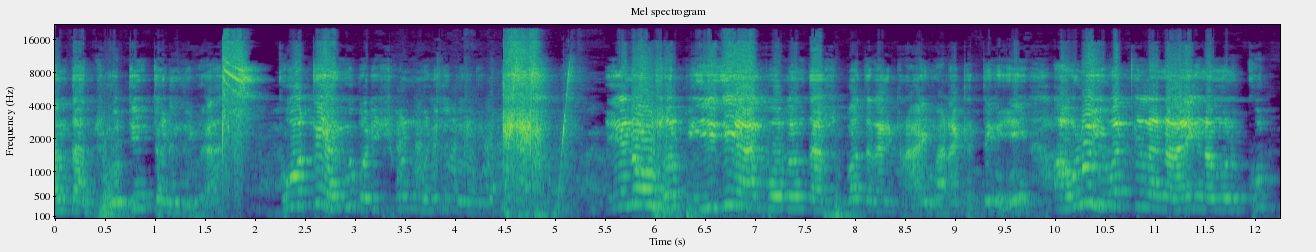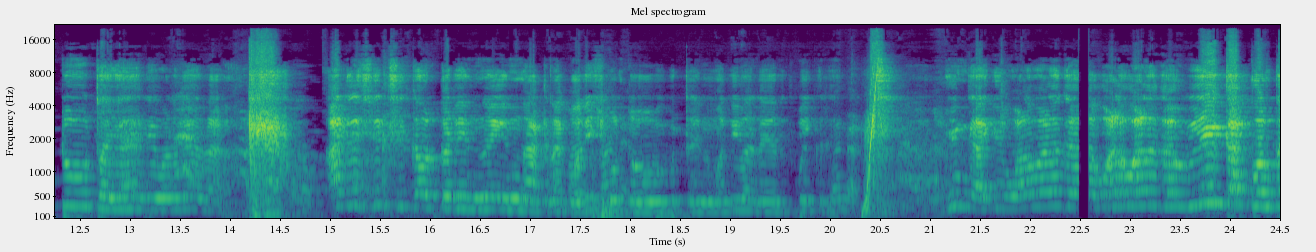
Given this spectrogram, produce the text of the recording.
ಅಂತ ಜ್ಯೋತಿನ್ ತಡೆದಿವ. ಕೋತಿ ಹಂಗೆ ಬಡಿಸ್ಕೊಂಡು ಮನೆಗೆ ಬಂದಿವಿ. ಏನೋ ಸ್ವಲ್ಪ ಈಸಿ ಆಗ್ಬೋದು ಅಂತ ಸುಭದ್ರಾಗಿ ಟ್ರೈ ಮಾಡಕತ್ತೀನಿ. ಅವಳು ಇವತ್ತಿಲ್ಲ, ನಾಳೆಗೆ ನಮ್ಮನ್ನು ಕುಟ್ಟು ತಯಾರಿ ಒಳಗಾರ ಆದ್ರೆ ಸಿಕ್ ಸಿಕ್ಕ ಅವ್ರ ಕಡೆ ಇನ್ನು ನಾಲ್ಕು ನಾಲ್ಕು ಒದಿಸ್ಕೊಂಡು ಹೋಗ್ಬಿಟ್ರೆ ಇನ್ನು ಮದುವೆ ಅದೇ ಅದಕ್ಕೆ ಬೇಕ್ರಿ? ಹಿಂಗಾಗಿ ಒಳ ಒಳಗ ಒಳ ಒಳಗ ವೀಕ್ ಹಾಕೊಂತ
